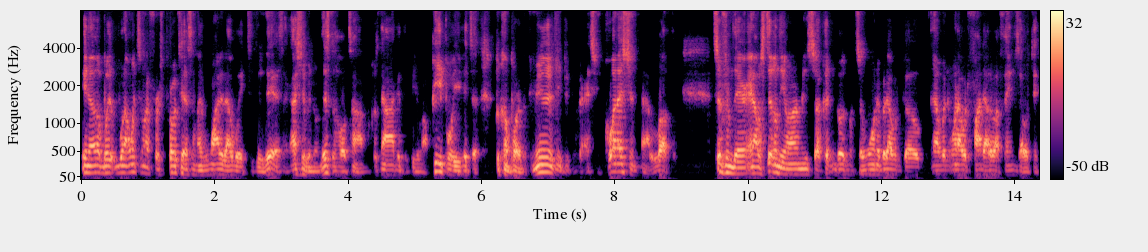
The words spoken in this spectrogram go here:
you know, but when I went to my first protest, I'm like, why did I wait to do this? Like I should have been doing this the whole time because now I get to be around people, you get to become part of the community, people can ask you questions, I loved it. So from there, and I was still in the army, so I couldn't go as much as I wanted, but I would go. I would, when I would find out about things, I would take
